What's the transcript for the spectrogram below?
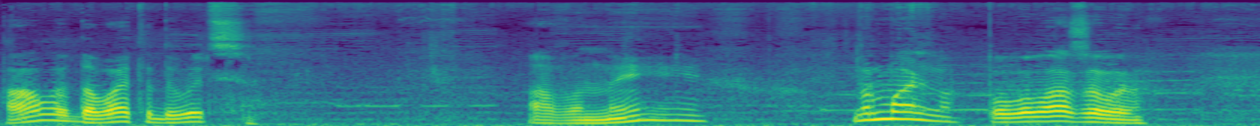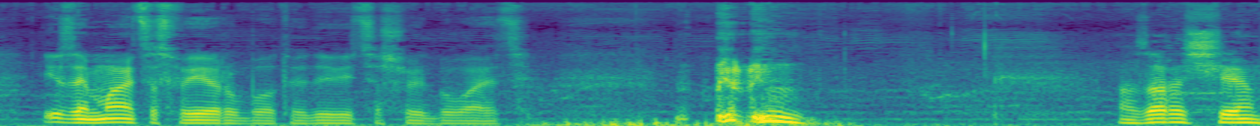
Але давайте дивитися. А вони нормально повилазили і займаються своєю роботою. Дивіться, що відбувається. А зараз ще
